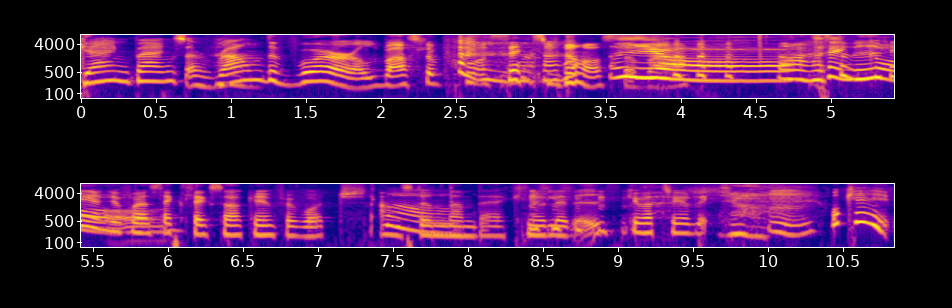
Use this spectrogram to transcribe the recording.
gangbangs around the world bara slår på sex med oss. Och bara, Ja, här står vi redogör våra sexleksaker inför vårt anstundande knulleri. Gud vad trevligt. Mm. Okej,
